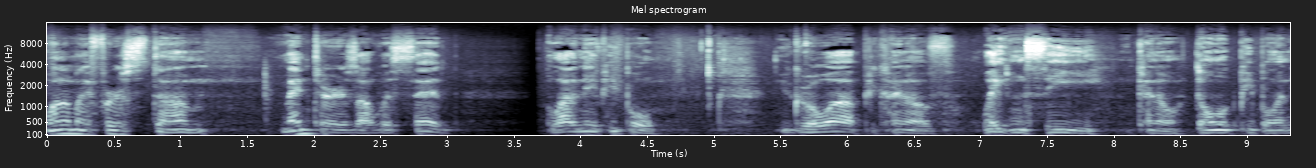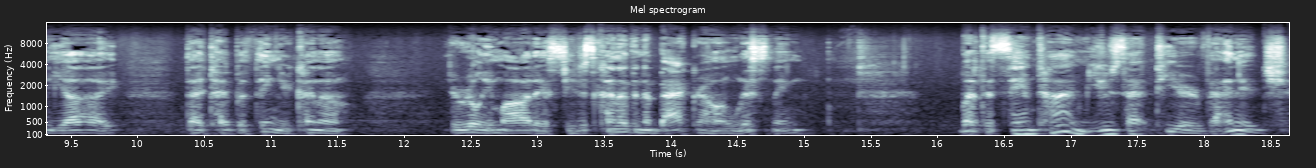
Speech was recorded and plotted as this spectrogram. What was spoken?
one of my first um, mentors always said, a lot of Native people, you grow up, you kind of wait and see, kind of don't look people in the eye, that type of thing. You're kind of, you're really modest. You're just kind of in the background listening. But at the same time, use that to your advantage.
